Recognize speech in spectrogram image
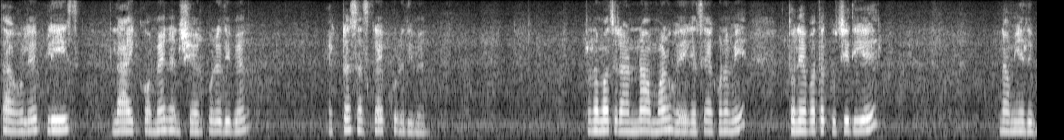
তাহলে please like, comment, and share করে দিবেন। একটা সাবস্ক্রাইব করে দিবেন। টোনা মাছ রান্না আমার হয়ে গেছে। এখন আমি ধনিয়া পাতা কুচি দিয়ে নামিয়ে দেব।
